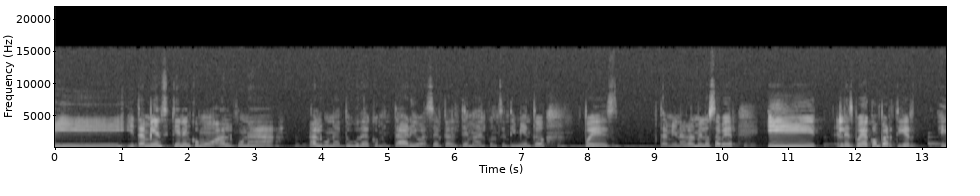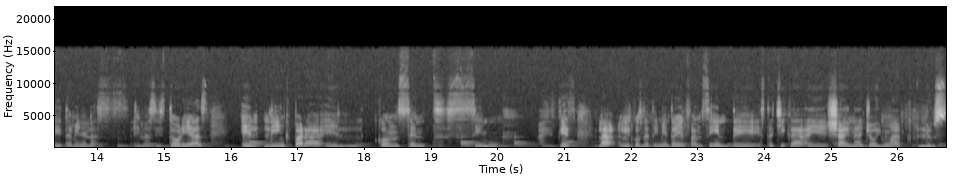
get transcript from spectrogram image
y, también si tienen como alguna alguna duda, comentario acerca del tema del consentimiento, pues también háganmelo saber. Y les voy a compartir eh, también en las, en las historias el link para el consent sin que es el consentimiento y el fanzine de esta chica eh, Shaina Joy McLuz.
